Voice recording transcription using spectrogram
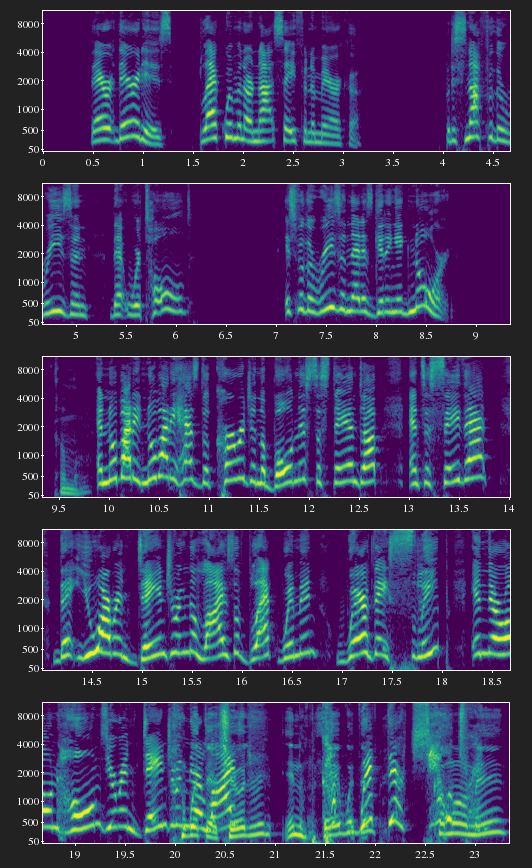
There, there it is. Black women are not safe in America. But it's not for the reason that we're told. It's for the reason that is getting ignored. Come on. And nobody nobody has the courage and the boldness to stand up and to say that that you are endangering the lives of black women where they sleep in their own homes. You're endangering their, their lives children in the bed Co- with them. with their Come on, man.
